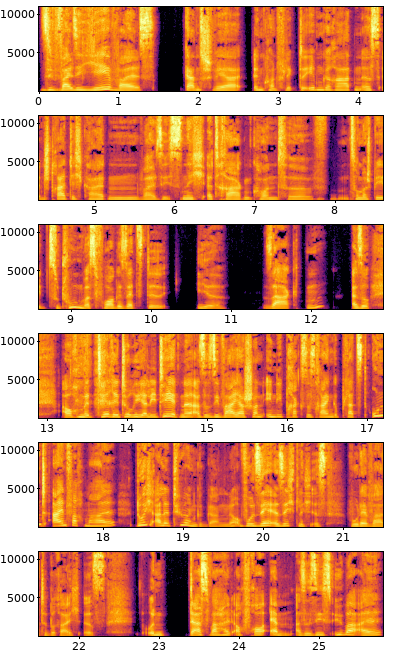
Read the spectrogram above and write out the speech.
sie, weil sie jeweils ganz schwer in Konflikte eben geraten ist, in Streitigkeiten, weil sie es nicht ertragen konnte, zum Beispiel zu tun, was Vorgesetzte ihr sagten also auch mit Territorialität, ne? Also sie war ja schon in die Praxis reingeplatzt und einfach mal durch alle Türen gegangen, ne? Obwohl sehr ersichtlich ist, wo der Wartebereich ist. Und das war halt auch Frau M. Also sie ist überall,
